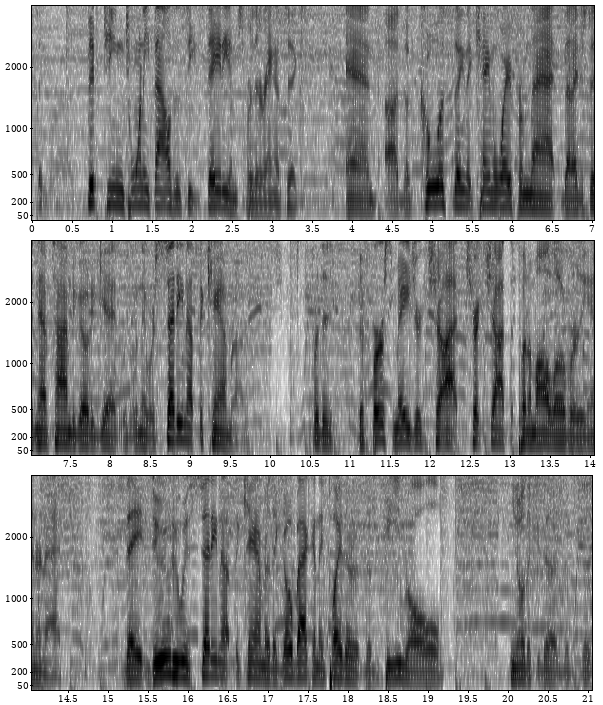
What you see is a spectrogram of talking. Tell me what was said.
it's like 15, 20,000 seat stadiums for their antics. And uh, the coolest thing that came away from that, that I just didn't have time to go to get, was when they were setting up the camera for the the first major shot, trick shot that put them all over the internet. They dude who is setting up the camera, they go back and they play the the B roll. You know the the, the, the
